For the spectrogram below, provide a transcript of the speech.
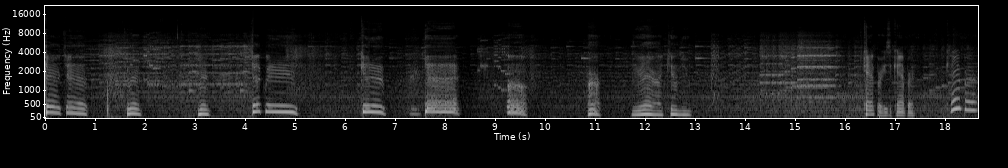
Go, Cello! Come on. Come on. Duckweed! Get him! Yeah! Oh! Huh. Yeah, I killed you. Camper, he's a camper. Camper.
